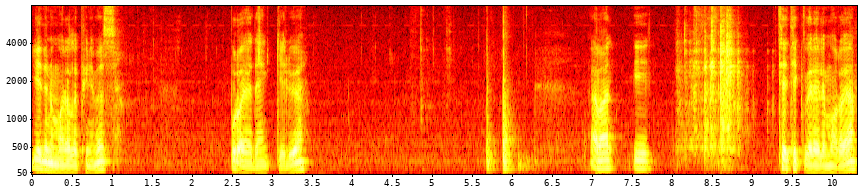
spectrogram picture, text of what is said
7 numaralı pinimiz buraya denk geliyor. Hemen bir tetik verelim oraya.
